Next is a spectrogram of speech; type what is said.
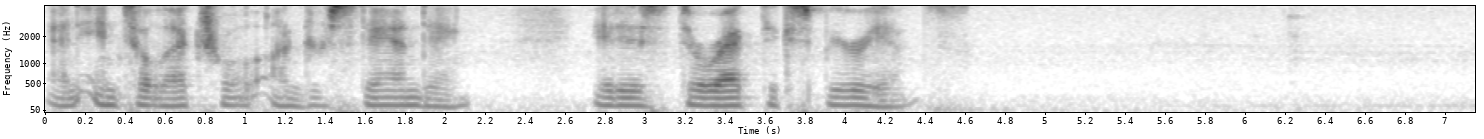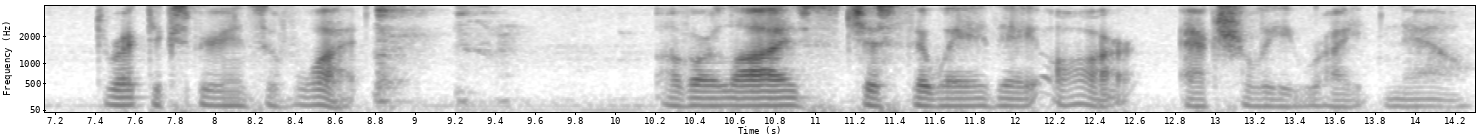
and intellectual understanding. It is direct experience. Direct experience of what? Of our lives just the way they are actually right now.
